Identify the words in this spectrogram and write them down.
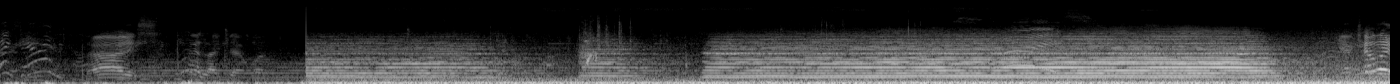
Thanks, Aaron. Nice. I like that one. Yeah, Kelly.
